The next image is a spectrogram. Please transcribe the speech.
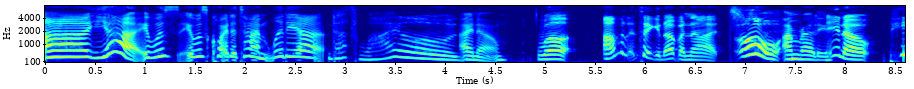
Uh yeah, it was it was quite a time. Lydia, That's wild. I know. well, I'm going to take it up a notch. Oh, I'm ready. You know, pee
